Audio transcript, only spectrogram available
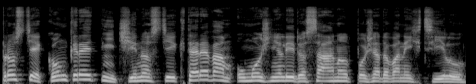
Prostě konkrétní činnosti, které vám umožnily dosáhnout požadovaných cílů.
